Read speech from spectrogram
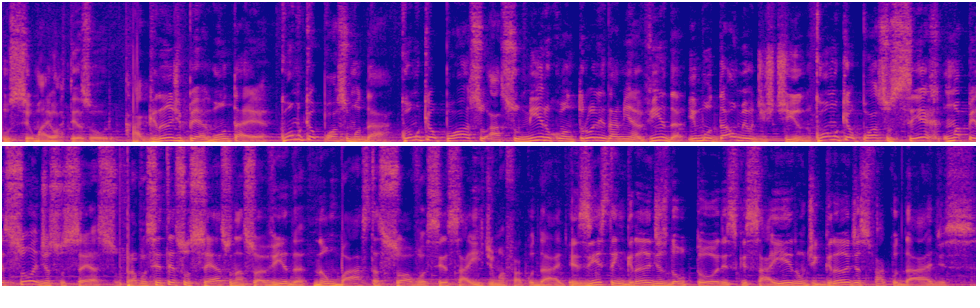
o seu maior tesouro. A grande pergunta é: como que eu posso mudar? Como que eu posso assumir o controle da minha vida e mudar o meu destino? Como que eu posso ser uma pessoa de sucesso? Para você ter sucesso na sua vida, não basta só você sair de uma faculdade. Existem grandes doutores que saíram de grandes faculdades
